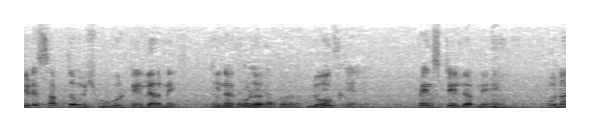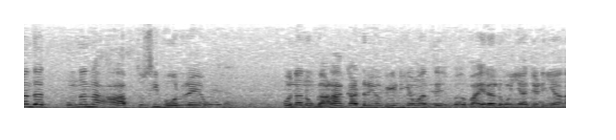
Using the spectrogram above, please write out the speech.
ਜਿਹੜੇ ਸਭ ਤੋਂ ਮਸ਼ਹੂਰ ਟੇਲਰ ਨੇ ਜਿਨ੍ਹਾਂ ਕੋਲ ਲੋਕ ਪ੍ਰਿੰਸ ਟੇਲਰ ਨੇ। ਉਹਨਾਂ ਦਾ ਉਹਨਾਂ ਨਾਲ ਆਪ ਤੁਸੀਂ ਬੋਲ ਰਹੇ ਹੋ ਉਹਨਾਂ ਨੂੰ ਗਾਲਾਂ ਕੱਢ ਰਹੇ ਹੋ ਵੀਡੀਓਆਂ ਤੇ ਵਾਇਰਲ ਹੋਈਆਂ ਜਿਹੜੀਆਂ।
